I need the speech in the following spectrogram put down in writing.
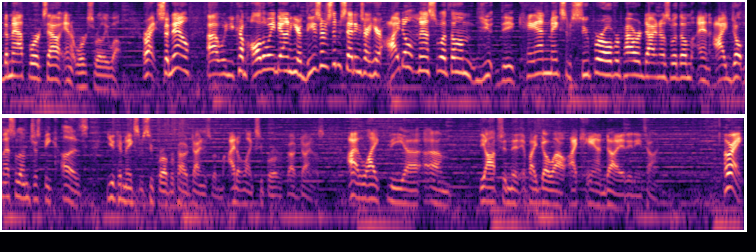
The math works out, and it works really well. All right, so now uh, when you come all the way down here, these are some settings right here. I don't mess with them. You, they can make some super overpowered dinos with them, and I don't mess with them just because you can make some super overpowered dinos with them. I don't like super overpowered dinos. I like the uh, um, the option that if I go out, I can die at any time. All right,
